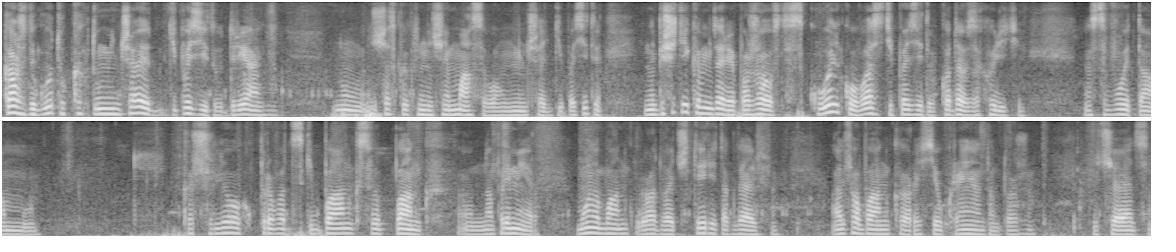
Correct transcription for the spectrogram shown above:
каждый год как-то уменьшают депозит, вот реально ну сейчас как начинаем массово уменьшать депозиты. Напишите комментарии пожалуйста сколько у вас депозитов когда вы заходите на свой там кошелек приватский банк свой банк э, например монобанк ура 24 и так дальше. Альфа-банк россия украина там тоже включается.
